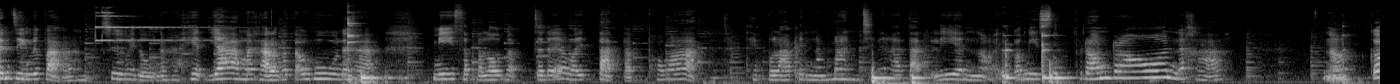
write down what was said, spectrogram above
เป็นจริงหรือเปล่า ชื่อไม่รู้นะคะ เห็ดย่างนะคะ แล้วก็เต้าหู้นะคะ มีสับปะรดแบบจะได้เอาไว้ตัดแบบเพราะว่าเทมปุระเป็นน้ำมันใช่ไหมคะ ตัดเลี่ยนหน่อย แล้วก็มีซุปร้อนๆนะคะเนาะก็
